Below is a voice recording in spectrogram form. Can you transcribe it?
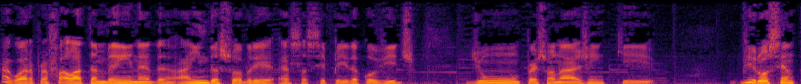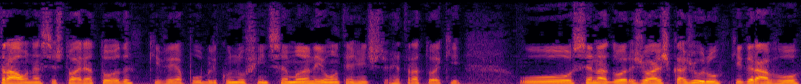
Agora para falar também, né, da, ainda sobre essa CPI da Covid, de um personagem que virou central nessa história toda, que veio a público no fim de semana e ontem a gente retratou aqui. O senador Jorge Cajuru, que gravou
